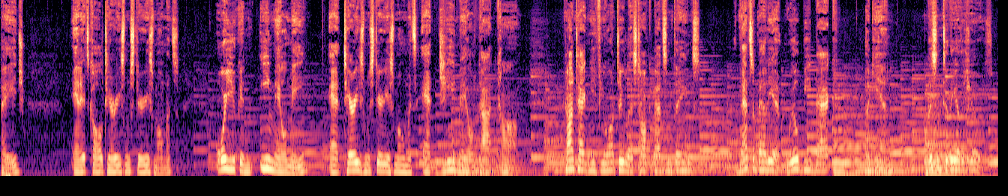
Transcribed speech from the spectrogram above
page, and it's called Terry's Mysterious Moments. Or you can email me at Terry's Mysterious Moments at gmail.com. Contact me if you want to. Let's talk about some things. That's about it. We'll be back again. Listen to the other shows.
